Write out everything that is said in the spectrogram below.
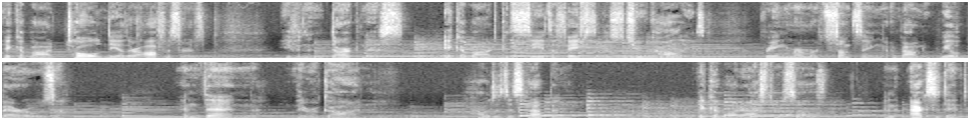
Ichabod told the other officers. Even in darkness, Ichabod could see the faces of his two colleagues. Green murmured something about wheelbarrows. And then they were gone. How did this happen? Ichabod asked himself. An accident,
